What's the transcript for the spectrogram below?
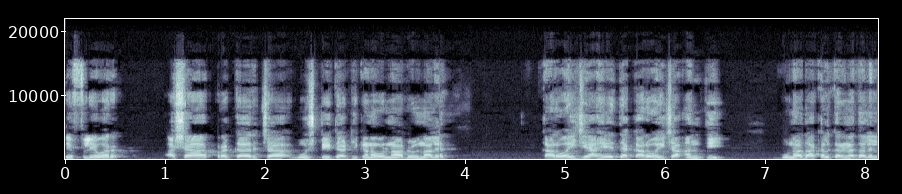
ते फ्लेवर अशा प्रकारच्या गोष्टी त्या ठिकाणावरून आढळून आल्यात. कारवाई जी आहे त्या कारवाईच्या अंती गुन्हा दाखल करण्यात आलेला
